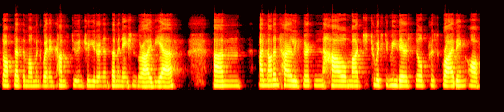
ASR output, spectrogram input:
stopped at the moment when it comes to intrauterine inseminations or IVF. Um, I'm not entirely certain how much, to which degree they're still prescribing of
